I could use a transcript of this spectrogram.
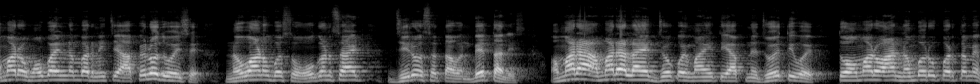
અમારો મોબાઈલ નંબર નીચે આપેલો જ હોય છે. નવ્વાણું બસો ઓગણસાઠ, જીરો સત્તાવન બેતાલીસ. અમારા અમારા લાયક જો કોઈ માહિતી આપને જોઈતી હોય, તો અમારો આ નંબર ઉપર તમે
